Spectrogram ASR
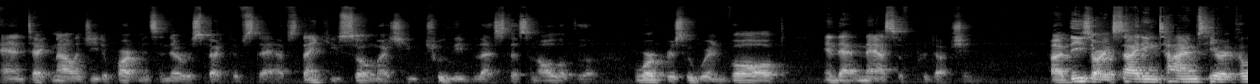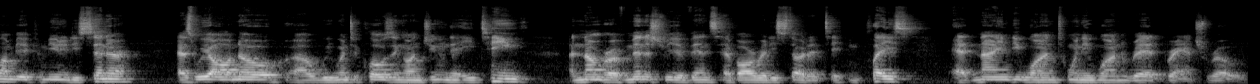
and technology departments and their respective staffs. Thank you so much. You truly blessed us and all of the workers who were involved in that massive production. Uh, these are exciting times here at Columbia Community Center. As we all know, uh, we went to closing on June the 18th. A number of ministry events have already started taking place at 9121 Red Branch Road.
